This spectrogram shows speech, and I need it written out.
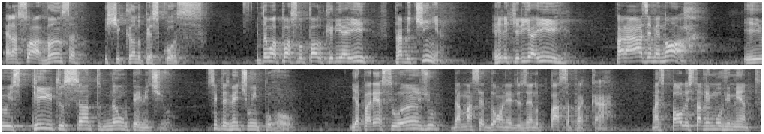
ela só avança esticando o pescoço. Então o apóstolo Paulo queria ir para Bitínia, ele queria ir para a Ásia Menor e o Espírito Santo não o permitiu, simplesmente o empurrou. E aparece o anjo da Macedônia dizendo: passa para cá. Mas Paulo estava em movimento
